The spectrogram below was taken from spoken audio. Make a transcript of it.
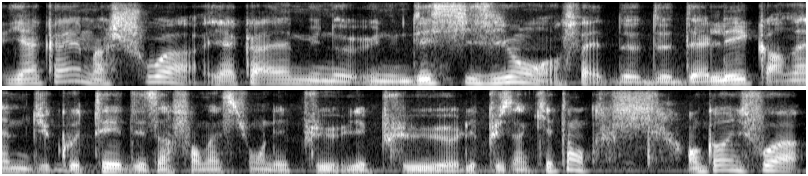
il y a quand même un choix, il y a quand même une, décision en fait d'aller de, quand même du côté des informations les plus les plus les plus inquiétantes. Encore une fois,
